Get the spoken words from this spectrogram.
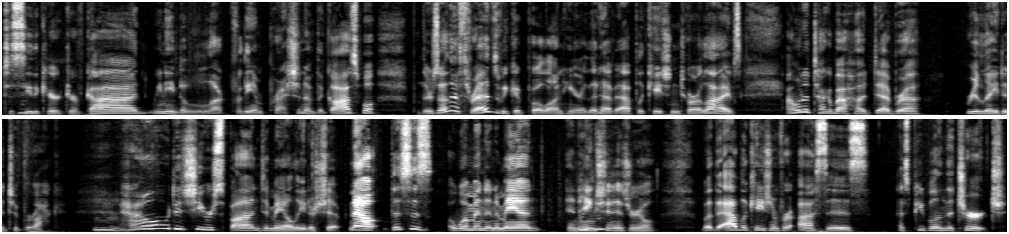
to see the mm-hmm. character of god. We need to look for the impression of the gospel. But there's other mm-hmm. threads we could pull on here that have application to our lives. I want to talk about how deborah related to barak. Hmm. How did she respond to male leadership? Now this is a woman and a man in mm-hmm. ancient israel but the application for us is as people in the church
